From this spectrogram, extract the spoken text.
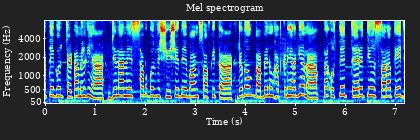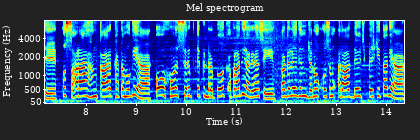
ਅਤੇ ਕੁਝ ਚੈਟਾਂ ਮਿਲ ਗਈਆਂ, ਜਿਨ੍ਹਾਂ ਨੇ ਸਭ ਕੁਝ ਸ਼ੀਸ਼ੇ ਦੇ ਵਾਂਗ ਸਾਫ਼ ਕੀਤਾ। ਜਦੋਂ ਬਾਬੇ ਨੂੰ ਹੱਥਕੜੀਆਂ ਲੱਗੀਆਂ ਨਾ, ਤਾਂ ਉਸਦੇ ਚਿਹਰੇ ਤੇ ਉਹ ਸਾਰਾ ਤੇਜ, ਉਹ ਸਾਰਾ ਹੰਕਾਰ ਖਤਮ ਹੋ ਗਿਆ। ਉਹ ਹੁਣ ਸਿਰਫ ਇੱਕ ਡਰਪੋਕ ਅਪਰਾਧੀ ਲੱਗ ਰਿਹਾ ਸੀ। ਅਗਲੇ ਦਿਨ ਜਦੋਂ ਉਸ ਨੂੰ ਅਦਾਲਤ ਦੇ ਵਿੱਚ ਪੇਸ਼ ਕੀਤਾ ਗਿਆ,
